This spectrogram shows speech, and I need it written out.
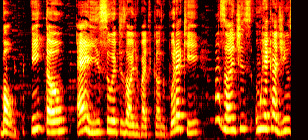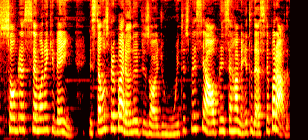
Bom, então é isso. O episódio vai ficando por aqui. Mas antes, um recadinho sobre a semana que vem. estamos preparando um episódio muito especial para o encerramento dessa temporada.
